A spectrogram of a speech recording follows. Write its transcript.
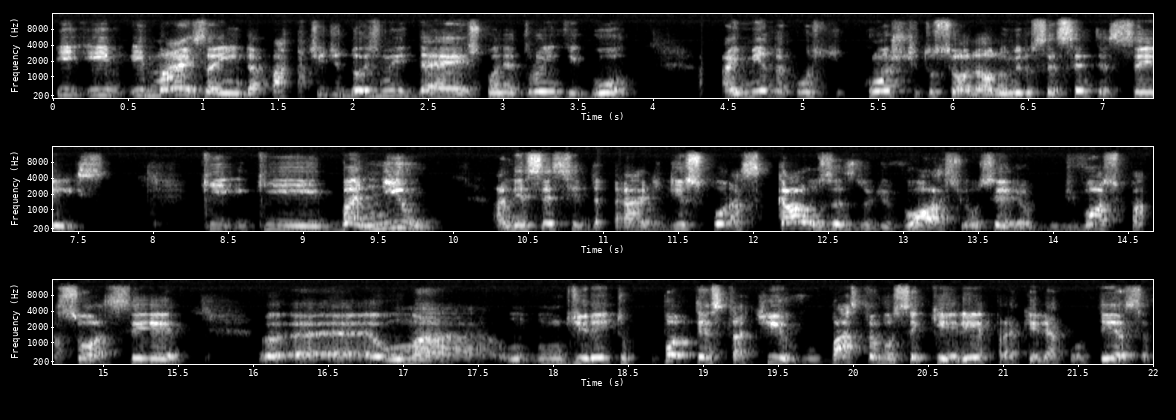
e, e, e mais ainda, a partir de 2010, quando entrou em vigor a emenda constitucional número 66, que, que baniu a necessidade de expor as causas do divórcio, ou seja, o divórcio passou a ser uma, um, um direito potestativo, basta você querer para que ele aconteça,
